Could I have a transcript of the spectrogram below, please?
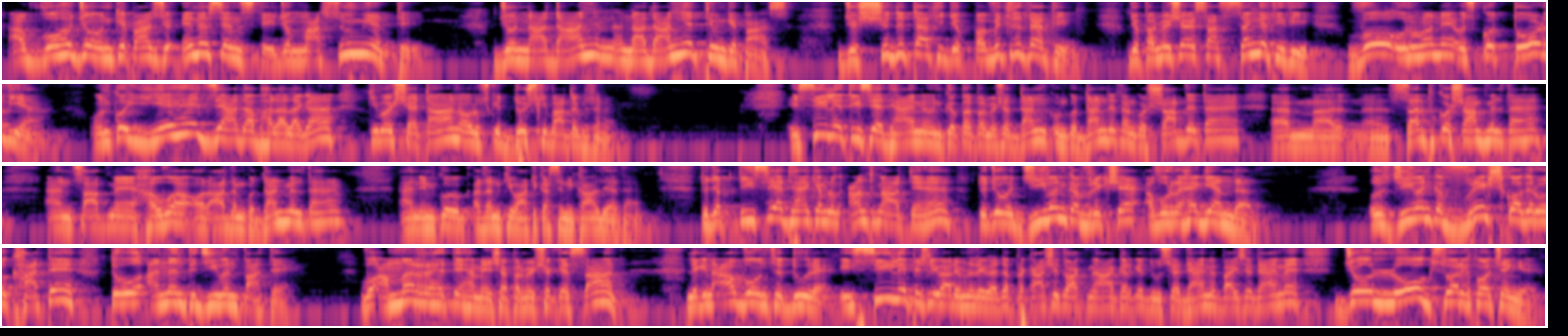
अब वह जो उनके पास जो इनोसेंस थी, जो मासूमियत थी, जो नादान, नादानियत थी उनके पास, जो शुद्धता थी, जो पवित्रता थी, जो परमेश्वर के साथ संगति थी, वो उन्होंने उसको तोड़ दिया। उनको यह ज़्यादा भला लगा कि वो शैतान और उसके दुष्ट की बातों को सुने। इसीलिए तीसरे अध्याय में उनके ऊपर परमेश्वर दंड, उनको दंड देता है, उनको श्राप देता है सर्प को श्राप मिलता है एंड साथ में हवा और आदम को दंड मिलता है एंड इनको अदन की वाटिका से निकाल देता है। तो जब तीसरे अध्याय के हम लोग अंत में आते हैं तो जो जीवन का वृक्ष है, अब वो रह गया अंदर। उस जीवन का वृक्ष को अगर वो खाते हैं तो वो अनंत जीवन पाते। हैं वो अमर रहते हैं हमेशा परमेश्वर के साथ, लेकिन अब वो उनसे दूर है। इसीलिए पिछली बार हमने देखा था, प्रकाशित वाक्य में आकर के दूसरे अध्याय में बाईस अध्याय में, जो लोग स्वर्ग पहुँचेंगे,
